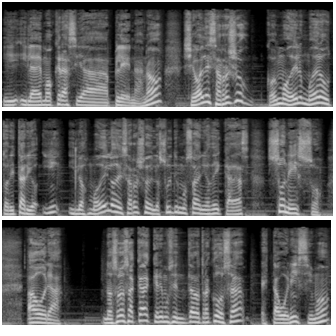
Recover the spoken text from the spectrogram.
y- y la democracia plena, ¿no? Llegó al desarrollo con un modelo, un modelo autoritario. Y, y los modelos de desarrollo de los últimos años, décadas, son eso. Ahora, nosotros acá queremos intentar otra cosa, está buenísimo.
